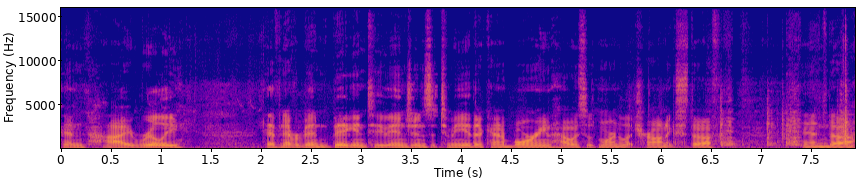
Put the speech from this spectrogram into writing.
And I really have never been big into engines. To me, they're kind of boring. I was more into electronic stuff. And, uh,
